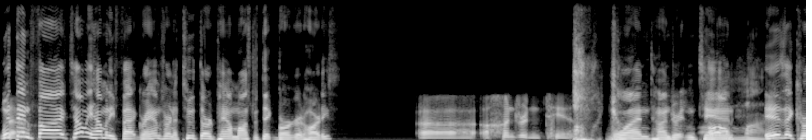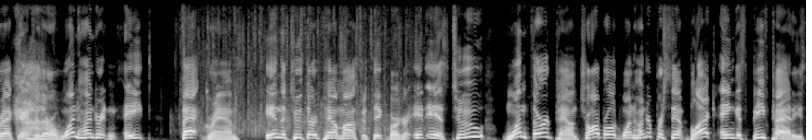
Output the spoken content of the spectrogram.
Within No. five, tell me how many fat grams are in a two-third pound monster thick burger at Hardee's? Uh, 110. 110 Oh, my is a correct answer. There are 108 fat grams in the two-third pound monster thick burger. It is two one-third pound charbroiled 100% black Angus beef patties,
